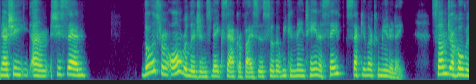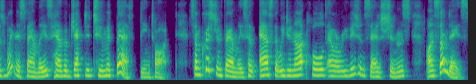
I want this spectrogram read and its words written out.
Now she um, she said, those from all religions make sacrifices so that we can maintain a safe secular community. Some Jehovah's Witness families have objected to Macbeth being taught. Some Christian families have asked that we do not hold our revision sessions on Sundays.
